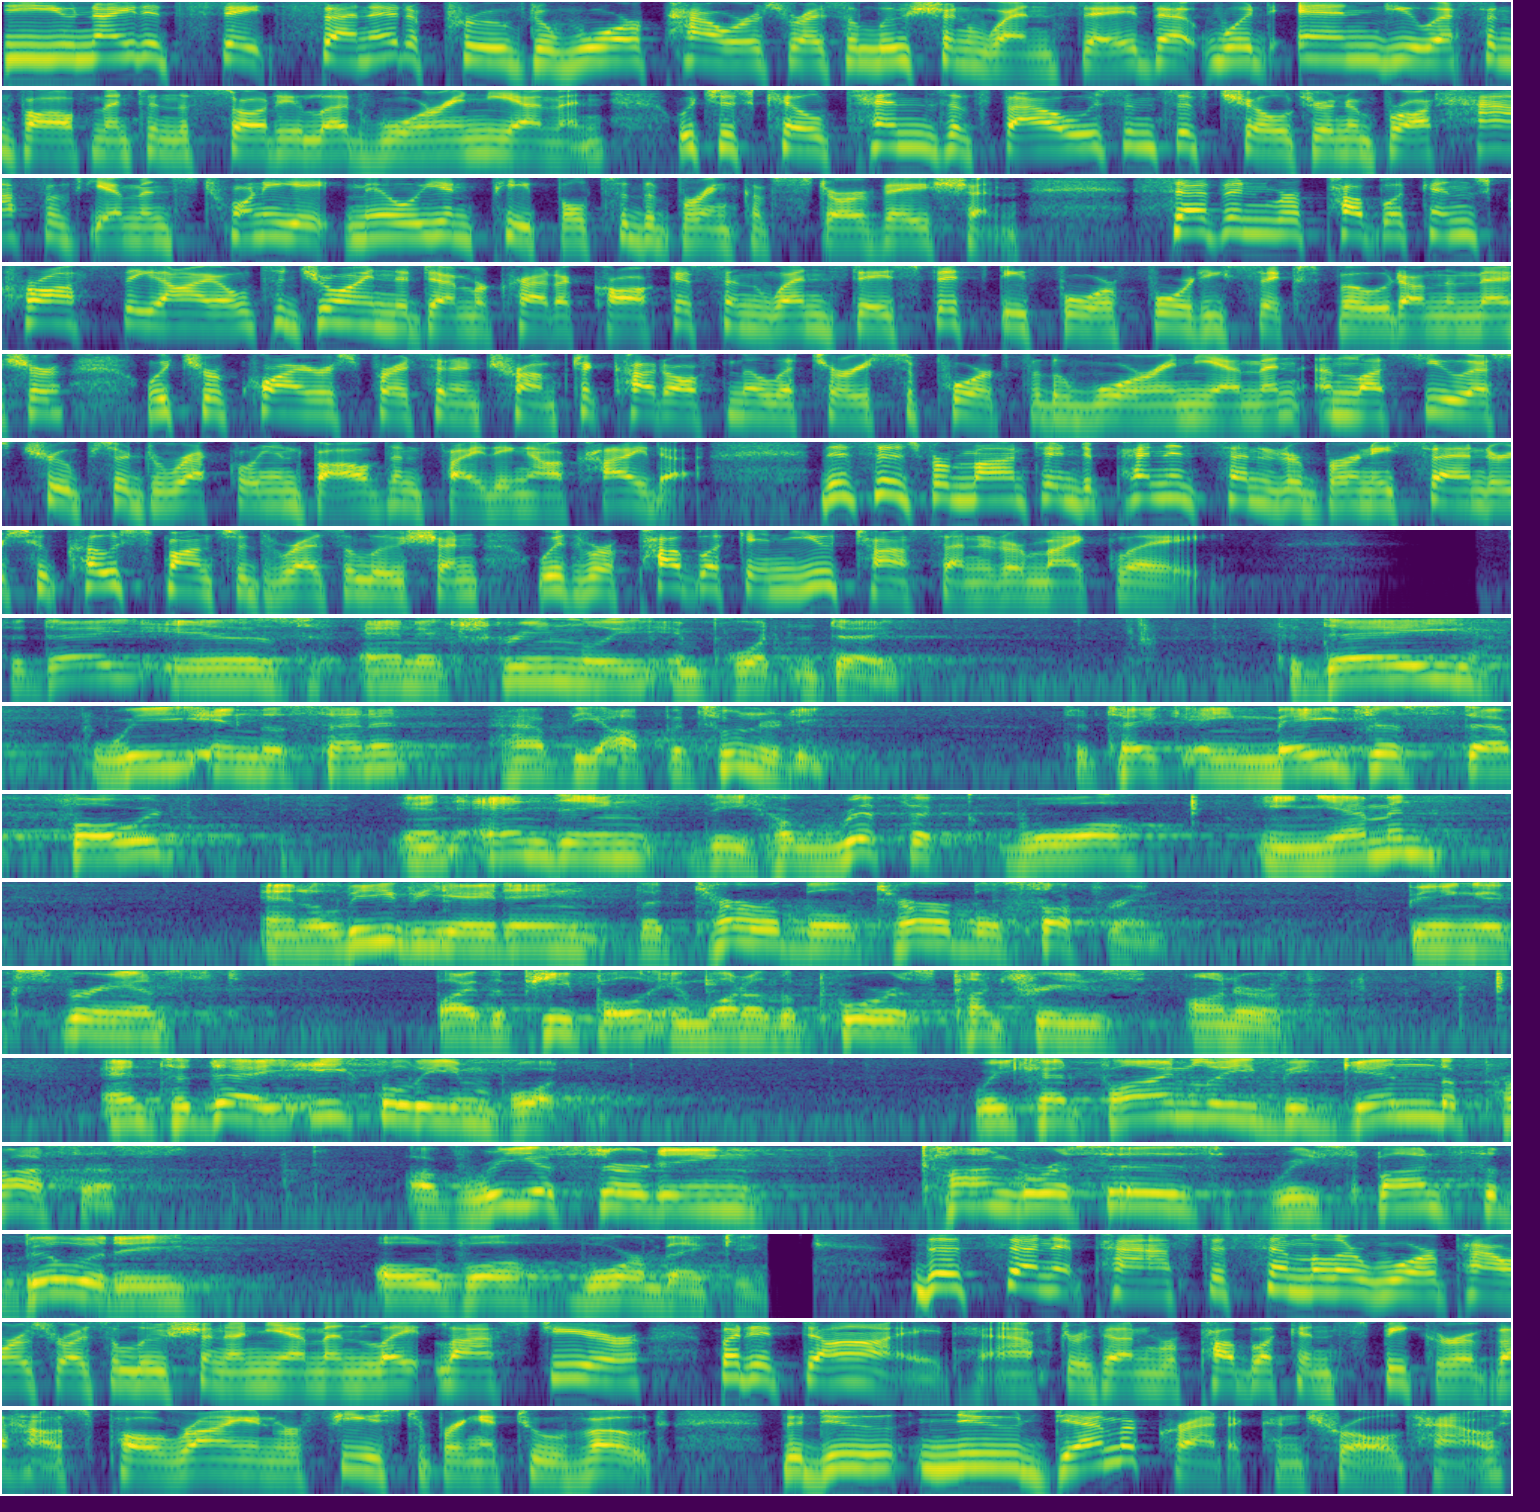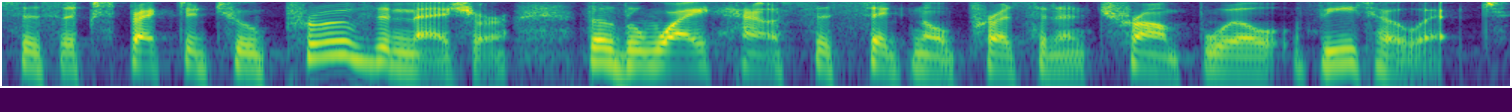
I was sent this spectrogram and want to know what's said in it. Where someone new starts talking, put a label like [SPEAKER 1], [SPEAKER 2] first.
[SPEAKER 1] The United States Senate approved a war powers resolution Wednesday that would end U.S. involvement in the Saudi-led war in Yemen, which has killed tens of thousands of children and brought half of Yemen's 28 million people to the brink of starvation. Seven Republicans crossed the aisle to join the Democratic caucus in Wednesday's 54-46 vote on the measure, which requires President Trump to cut off military support for the war in Yemen unless U.S. troops are directly involved in fighting al-Qaeda. This is Vermont Independent Senator Bernie Sanders, who co-sponsored the resolution with Republican Utah Senator Mike Lee.
[SPEAKER 2] Today is an extremely important day. Today, we in the Senate have the opportunity to take a major step forward in ending the horrific war in Yemen and alleviating the terrible, terrible suffering being experienced by the people in one of the poorest countries on earth. And today, equally important, we can finally begin the process of reasserting Congress's responsibility over war making.
[SPEAKER 1] The Senate passed a similar war powers resolution in Yemen late last year, but it died after then-Republican Speaker of the House Paul Ryan refused to bring it to a vote. The new Democratic-controlled House is expected to approve the measure, though the White House has signaled President Trump will veto it.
